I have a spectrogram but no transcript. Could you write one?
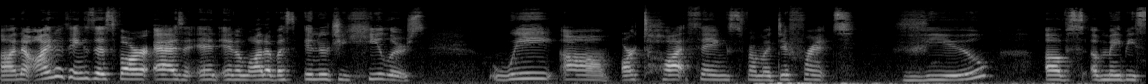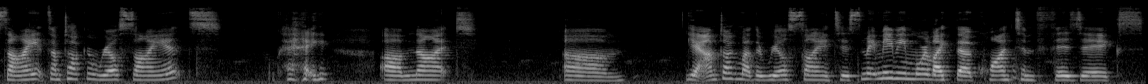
Uh, now, I know things as far as, and, and a lot of us energy healers, we um, are taught things from a different view of, of maybe science. I'm talking real science, okay? Um, not, um, yeah, I'm talking about the real scientists, maybe more like the quantum physics,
